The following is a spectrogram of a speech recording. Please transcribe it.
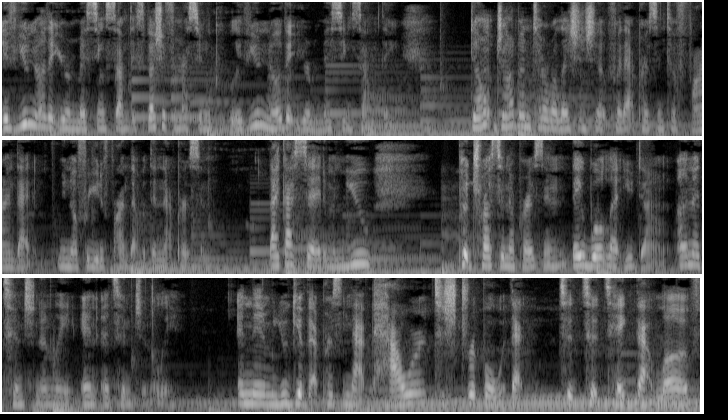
If you know that you're missing something, especially for my single people, if you know that you're missing something, don't jump into a relationship for that person to find that, you know, for you to find that within that person. Like I said, when you put trust in a person, they will let you down unintentionally and intentionally. And then when you give that person that power to strip away that to, to take that love,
